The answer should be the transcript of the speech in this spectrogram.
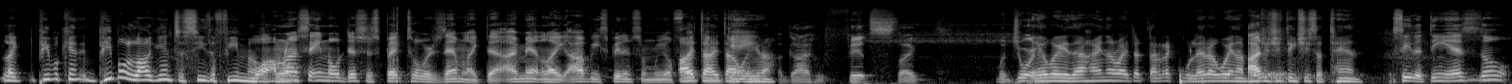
Like people can people log in to see the female. Well, I'm bro. not saying no disrespect towards them like that. I meant like I'll be spitting some real Ahí fucking está, ahí está, güey, game. mira. A guy who fits like majority. Hey, güey, that Jaina right there está re culera, güey. And I bet I- you she thinks she's a 10. See, the thing is though,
